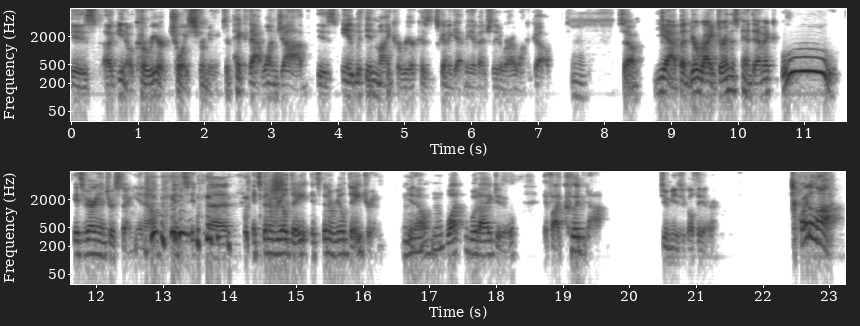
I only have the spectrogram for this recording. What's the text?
is a you know career choice for me to pick that one job is in, within my career because it's going to get me eventually to where I want to go. Mm. So yeah, but you're right. During this pandemic, ooh, it's very interesting. You know, it's it's, uh, it's been a real date. It's been a real daydream. You know, Mhm. what would I do if I could not do musical theater? Quite a lot.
